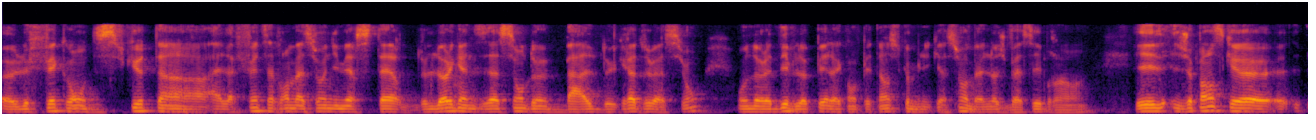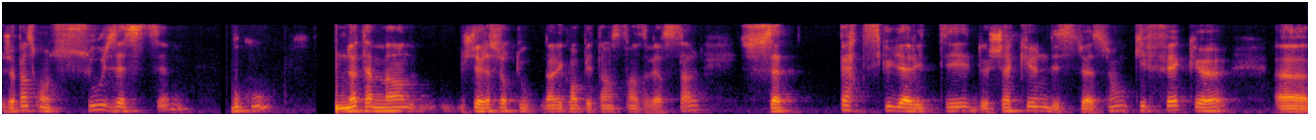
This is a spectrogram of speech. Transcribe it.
euh, le fait qu'on discute à la fin de sa formation universitaire de l'organisation d'un bal de graduation, on aurait développé la compétence communication, ben là, je baisse les bras. Et je pense que je pense qu'on sous-estime beaucoup, notamment, je dirais surtout dans les compétences transversales, cette particularité de chacune des situations qui fait que euh,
